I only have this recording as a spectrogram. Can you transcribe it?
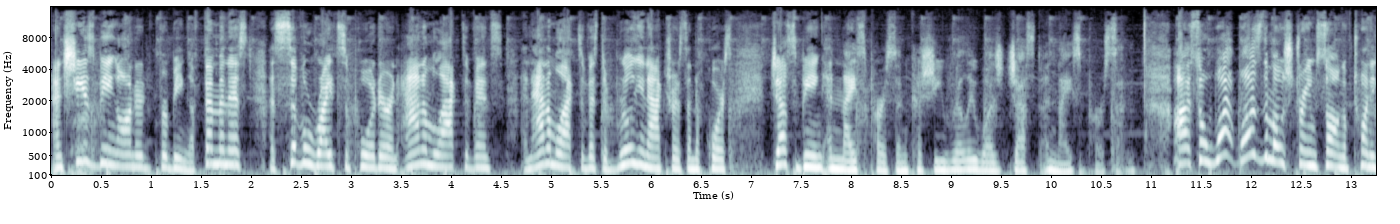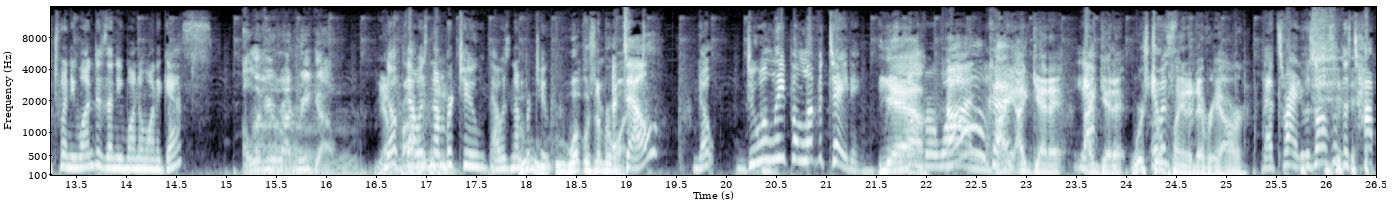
And she is being honored for being a feminist, a civil rights supporter, an animal activist, an animal activist, a brilliant actress, and of course, just being a nice person because she really was just a nice person. Uh, so, what was the most streamed song of 2021? Does anyone want to guess? Olivia Rodrigo. nope, that was number two. That was number two. What was number one? Adele? Nope. Dua Lipa Levitating. was Yeah. Number one. I, I get it. Yeah. I get it. We're It still was- playing it every hour. That's right. It was also the top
